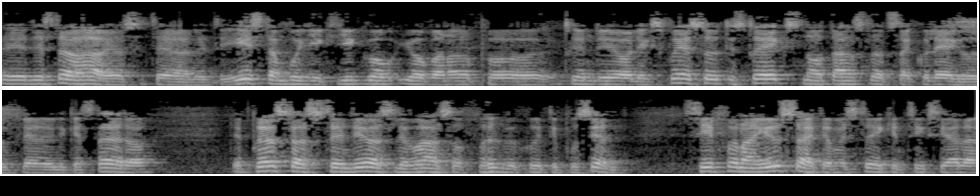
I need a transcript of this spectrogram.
det, det står här, jag citerar lite. I Istanbul gick gigjobbarna på Trendyol Express ut i strejk. Snart anslöt sig kollegor i flera olika städer. Det påstås Trendyls leveranser föll med 70 procent. Siffrorna är osäkra, men strejken tycks i alla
